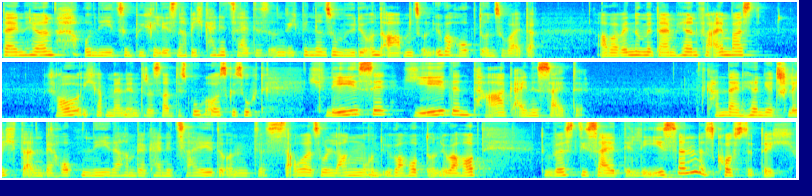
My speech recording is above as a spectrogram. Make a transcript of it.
dein Hirn? Oh nee, zum Bücherlesen habe ich keine Zeit und ich bin dann so müde und abends und überhaupt und so weiter. Aber wenn du mit deinem Hirn vereinbarst, schau, ich habe mir ein interessantes Buch ausgesucht, ich lese jeden Tag eine Seite. Kann dein Hirn jetzt schlecht dann behaupten, nee, da haben wir keine Zeit und das dauert so lang und überhaupt und überhaupt. Du wirst die Seite lesen, das kostet dich,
